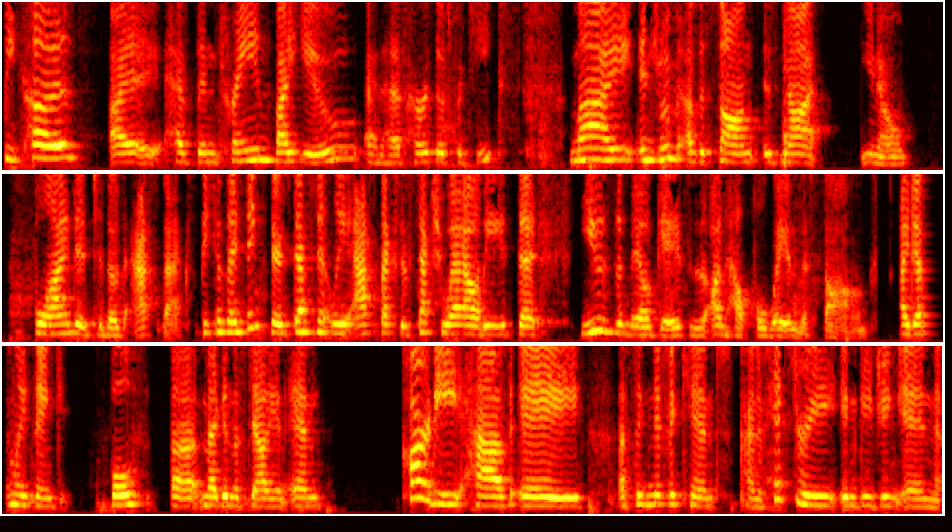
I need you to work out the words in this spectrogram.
because I have been trained by you and have heard those critiques, my enjoyment of the song is not, you know, blinded to those aspects because I think there's definitely aspects of sexuality that use the male gaze in an unhelpful way in this song. I definitely think both uh, Megan Thee Stallion and Cardi have a a significant kind of history engaging in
